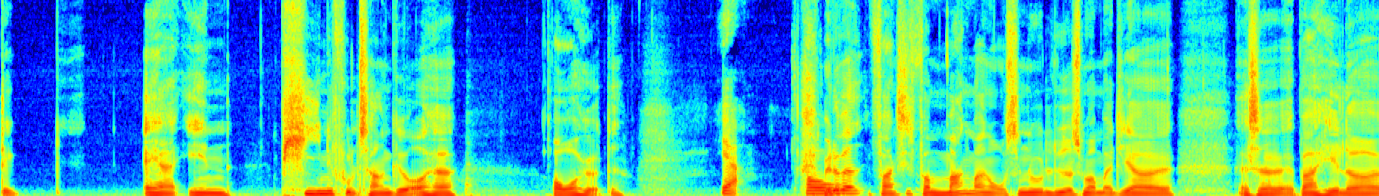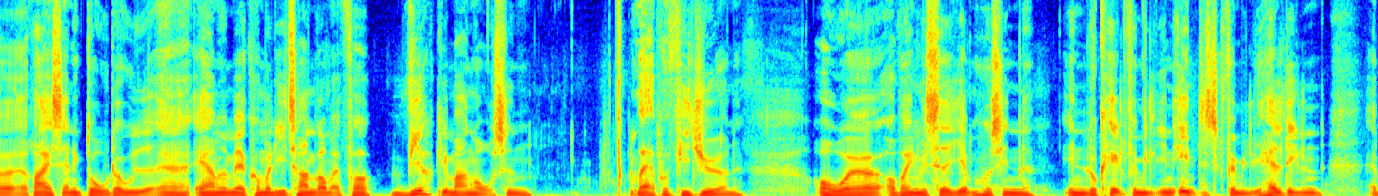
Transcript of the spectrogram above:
det er en pinefuld tanke at have overhørt det. Og... Ved du hvad, faktisk for mange, mange år siden, nu lyder det som om, at jeg øh, altså, bare hælder rejseanekdoter ud af ærmet, men jeg kommer lige i tanke om, at for virkelig mange år siden, var jeg på Fijiøerne, og, øh, og var inviteret hjem hos en, en lokal familie, en indisk familie. Halvdelen af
